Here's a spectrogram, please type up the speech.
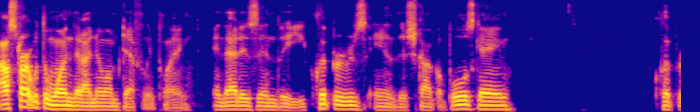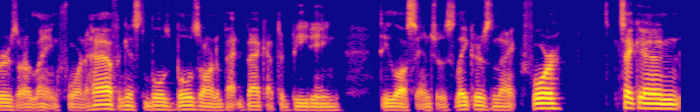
I'll start with the one that I know I'm definitely playing, and that is in the Clippers and the Chicago Bulls game. Clippers are laying four and a half against the Bulls. Bulls are on a back to back after beating the Los Angeles Lakers the night before. taking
